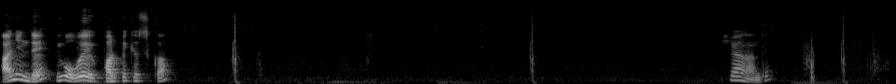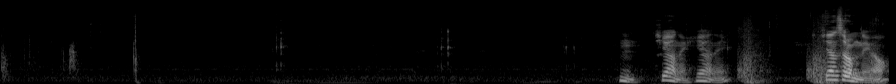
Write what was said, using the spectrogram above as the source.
아닌데? 이거 왜 바로 뺏겼을까? 희한한데? 음, 희한해, 희한해. 희한스럽네요.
